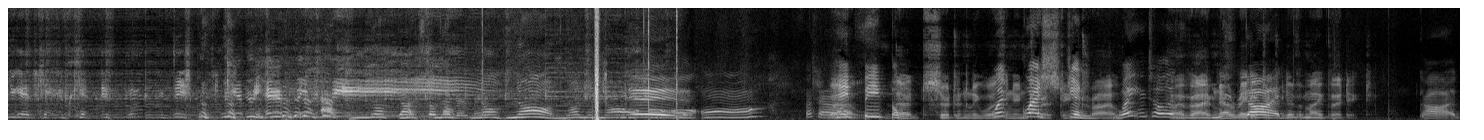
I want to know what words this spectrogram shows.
You guys can't, you can't, you, this can't be happening to me. God, still No, covered, man. no, no, no, no, no. Yeah. Uh. Fuck Well, off. Hey, people. That certainly was Quick an interesting question. trial. Wait until it's However, I am now ready God. to deliver my verdict. God.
